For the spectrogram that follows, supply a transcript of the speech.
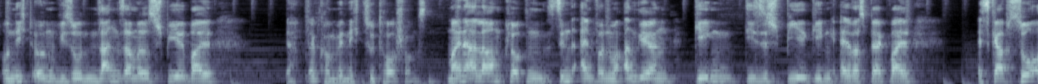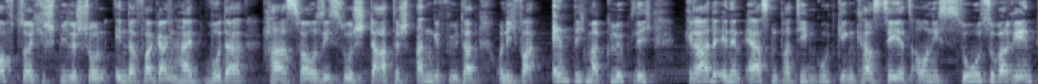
und nicht irgendwie so ein langsameres Spiel, weil ja, dann kommen wir nicht zu Torchancen. Meine Alarmglocken sind einfach nur angegangen gegen dieses Spiel, gegen Elversberg, weil es gab so oft solche Spiele schon in der Vergangenheit, wo der HSV sich so statisch angefühlt hat und ich war endlich mal glücklich, gerade in den ersten Partien gut gegen KSC jetzt auch nicht so souverän,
